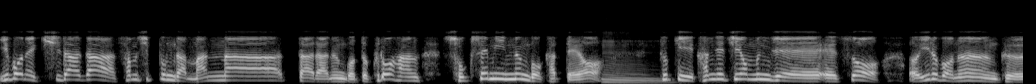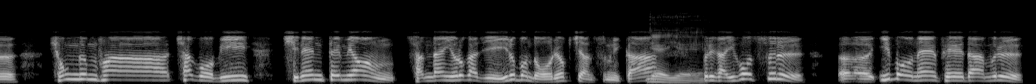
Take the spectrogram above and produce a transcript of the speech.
이번에 키다가 30분간 만났다라는 것도 그러한 속셈이 있는 것 같대요. 음. 특히 간제 지원 문제에서 어, 일본은 그 현금화 작업이 진행되면 상당히 여러 가지 일본도 어렵지 않습니까? 예, 예. 그러니까 이것을 어, 이번에 회담을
